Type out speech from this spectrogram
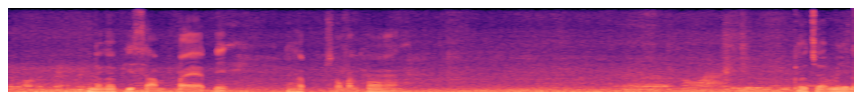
ต้องรอตั้งแต่แล้วก็ปี 38 นี่นะครับ2005 เอ่อถวายก็จะมีห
